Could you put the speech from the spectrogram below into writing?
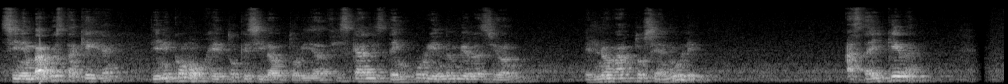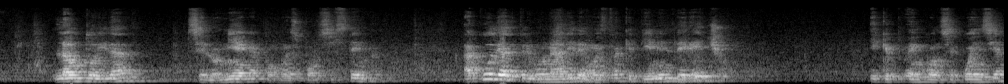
Sin embargo, esta queja tiene como objeto que si la autoridad fiscal está incurriendo en violación, el nuevo acto se anule. Hasta ahí queda. La autoridad se lo niega como es por sistema. Acude al tribunal y demuestra que tiene el derecho y que en consecuencia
